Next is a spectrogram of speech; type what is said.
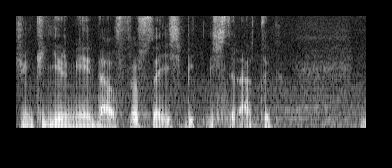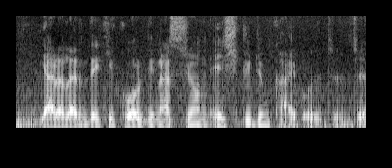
Çünkü 27 Ağustos'ta iş bitmiştir artık. Aralarındaki koordinasyon, eşgüdüm kayboldu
